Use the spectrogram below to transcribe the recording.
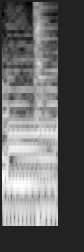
Bye.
